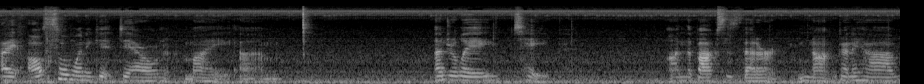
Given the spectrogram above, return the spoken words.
I also want to get down my um, underlay tape on the boxes that are not going to have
